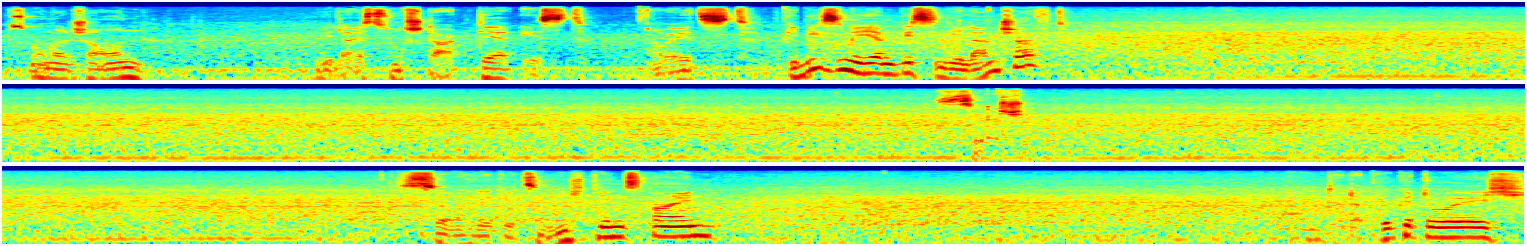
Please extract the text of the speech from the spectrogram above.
Müssen wir mal schauen, wie leistungsstark der ist. Aber jetzt genießen wir hier ein bisschen die Landschaft. Sehr schön. So, hier geht es ja nicht links rein. Unter der Brücke durch.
